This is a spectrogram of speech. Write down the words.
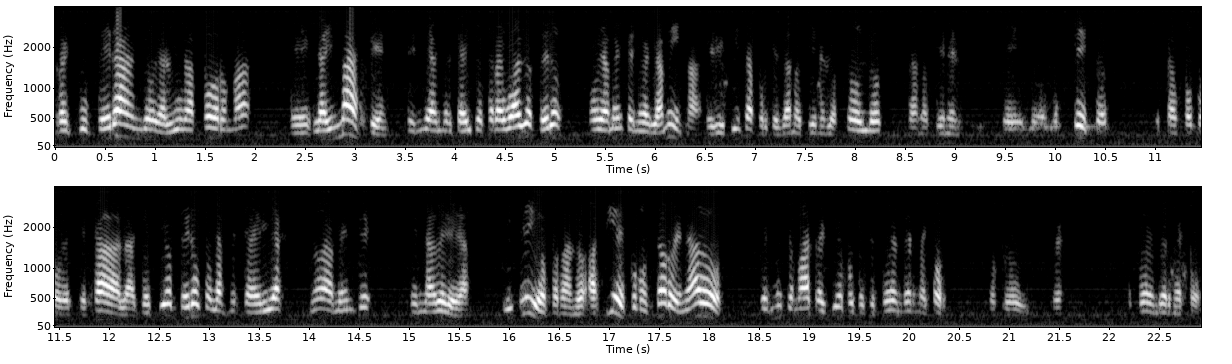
recuperando de alguna forma la imagen sería el mercadito paraguayo, pero obviamente no es la misma, es distinta porque ya no tienen los soldos, ya no tienen los, los pesos, está un poco despejada la cuestión, pero con las mercaderías nuevamente en la vereda. Y te digo, Fernando, así es como está ordenado, es mucho más atractivo porque se pueden ver mejor los ver mejor.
